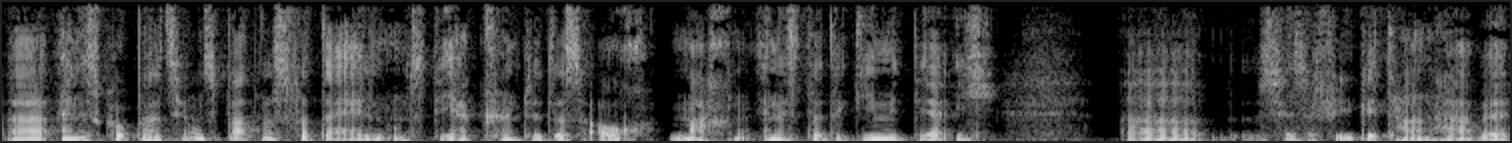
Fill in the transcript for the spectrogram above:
äh, eines Kooperationspartners verteilen und der könnte das auch machen. Eine Strategie, mit der ich äh, sehr, sehr viel getan habe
